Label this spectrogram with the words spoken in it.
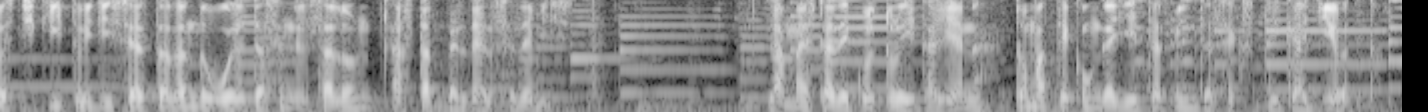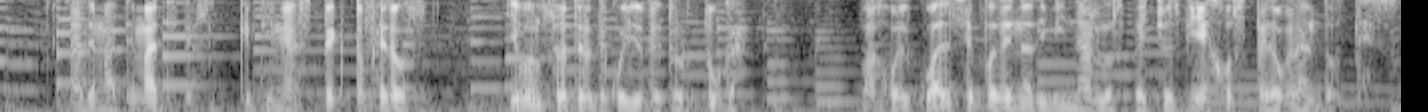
es chiquito y diserta dando vueltas en el salón hasta perderse de vista. La maestra de cultura italiana toma té con galletas mientras explica Giotto. La de matemáticas, que tiene aspecto feroz, lleva un suéter de cuello de tortuga, bajo el cual se pueden adivinar los pechos viejos pero grandotes.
